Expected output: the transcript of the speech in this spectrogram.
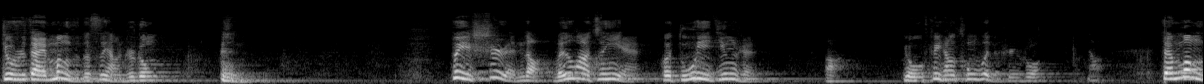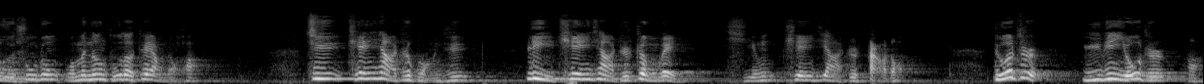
就是在孟子的思想之中，对世人的文化尊严和独立精神，啊，有非常充分的伸说。啊，在孟子书中，我们能读到这样的话：居天下之广居，立天下之正位。行天下之大道，得志与民由之啊，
